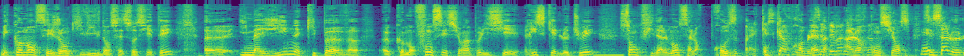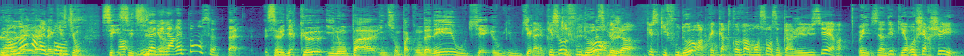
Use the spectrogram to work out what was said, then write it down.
Mais comment ces gens qui vivent dans cette société euh, imaginent qu'ils peuvent euh, comment foncer sur un policier, risquer de le tuer, sans que finalement ça leur pose aucun problème à leur conscience C'est ça le, la, question. vous avez la réponse. Bah, ça veut dire qu'ils n'ont pas, ils ne sont pas condamnés ou qu'il y a, ben, Qu'est-ce qu'il fout dehors déjà? Qu'est-ce qu'il fout dehors après 80 mentions à son casier judiciaire? Oui. C'est un type qui est recherché.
